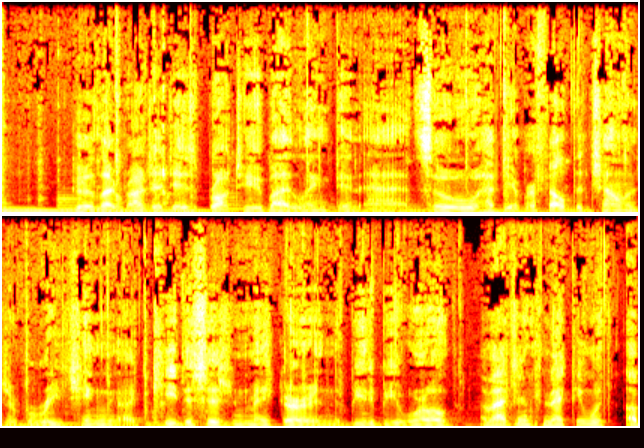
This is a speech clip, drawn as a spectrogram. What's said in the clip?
Good Life Project is brought to you by LinkedIn Ads. So, have you ever felt the challenge of reaching a key decision maker in the B2B world? Imagine connecting with a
